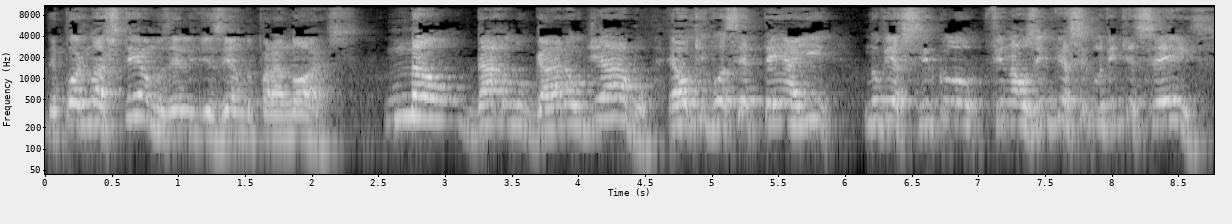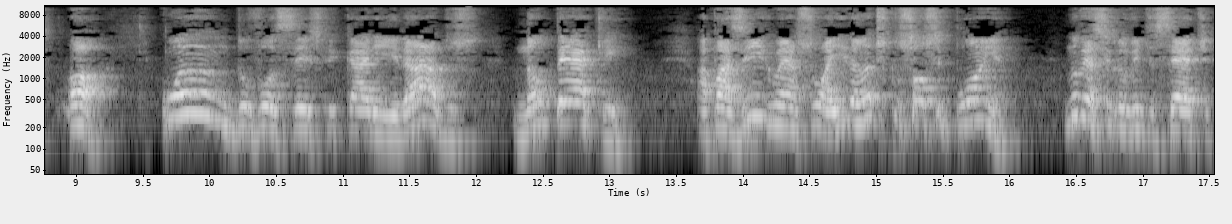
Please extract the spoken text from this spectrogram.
Depois nós temos ele dizendo para nós: não dar lugar ao diabo. É o que você tem aí no versículo, finalzinho do versículo 26. Ó, quando vocês ficarem irados, não pequem. Apaziguem a sua ira antes que o sol se ponha. No versículo 27,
